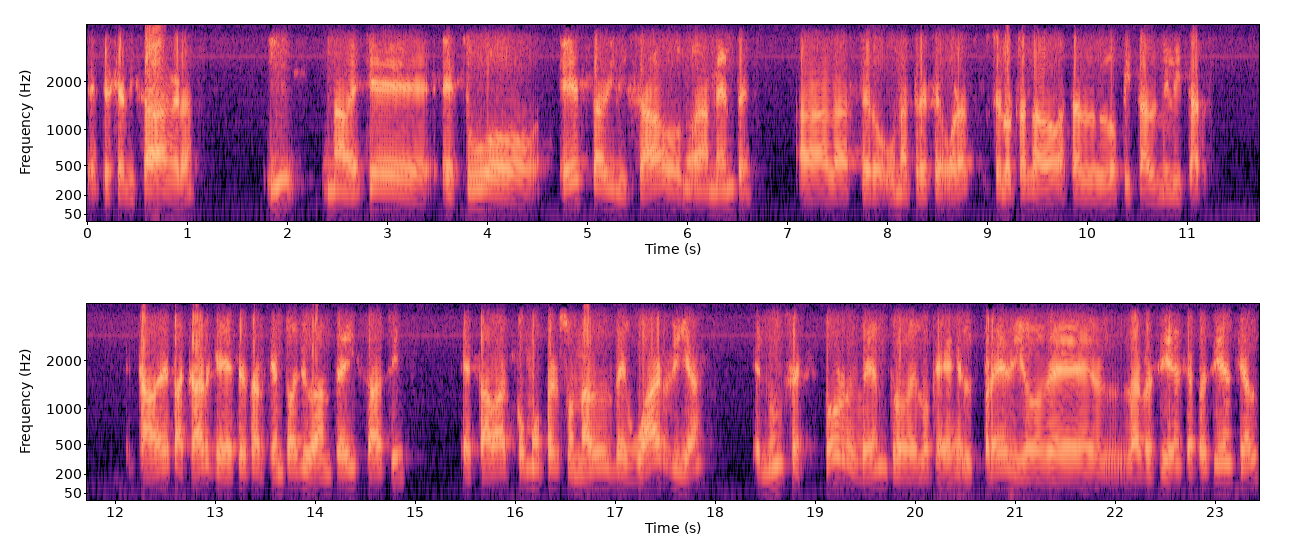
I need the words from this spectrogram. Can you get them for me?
especializadas, ¿verdad? y una vez que estuvo estabilizado nuevamente a las 01.13 horas se lo trasladó hasta el hospital militar. Cabe destacar que este sargento ayudante Isasi estaba como personal de guardia en un sector dentro de lo que es el predio de la residencia presidencial,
